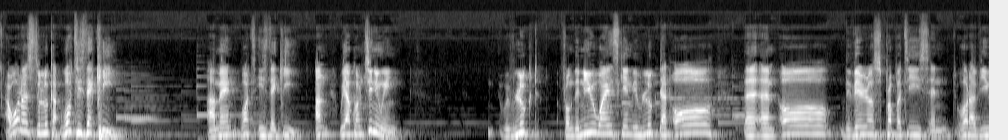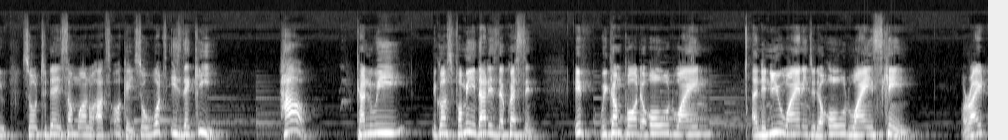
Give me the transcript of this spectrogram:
I want us to look at what is the key. Amen. What is the key? And we are continuing. We've looked from the new wineskin, we've looked at all uh, um, all the various properties and what have you. So today, someone will ask, okay, so what is the key? How can we? Because for me, that is the question. If we can pour the old wine and the new wine into the old wine skin, all right,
